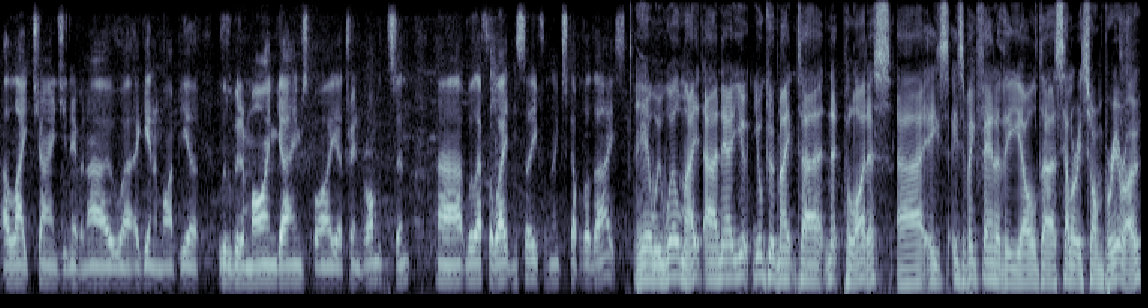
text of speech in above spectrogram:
a late change. You never know. Uh, again, it might be a little bit of mind games by uh, Trent Robinson. Uh, we'll have to wait and see for the next couple of days. Yeah, we will, mate. Uh, now, you, your good mate uh, Nick Politis, uh, he's he's a big fan of the old uh, salary sombrero,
